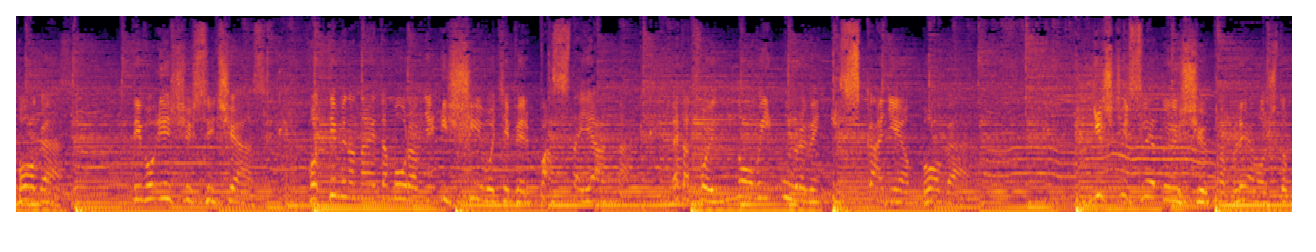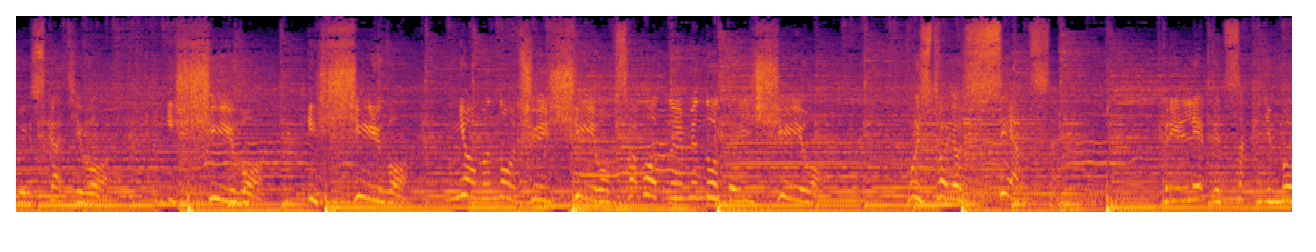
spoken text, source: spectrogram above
Бога. Ты его ищешь сейчас. Вот именно на этом уровне ищи его теперь постоянно. Это твой новый уровень искания Бога. Жди следующую проблему, чтобы искать Его. Ищи Его, ищи Его. Днем и ночью ищи Его. В свободную минуту ищи Его. Пусть твое сердце прилепится к Нему.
